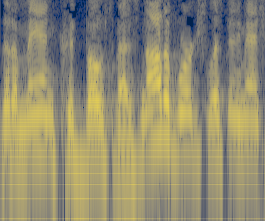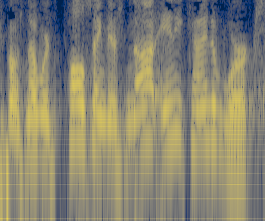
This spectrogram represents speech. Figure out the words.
that a man could boast about. It's not of works lest any man should boast. In other words, Paul's saying there's not any kind of works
